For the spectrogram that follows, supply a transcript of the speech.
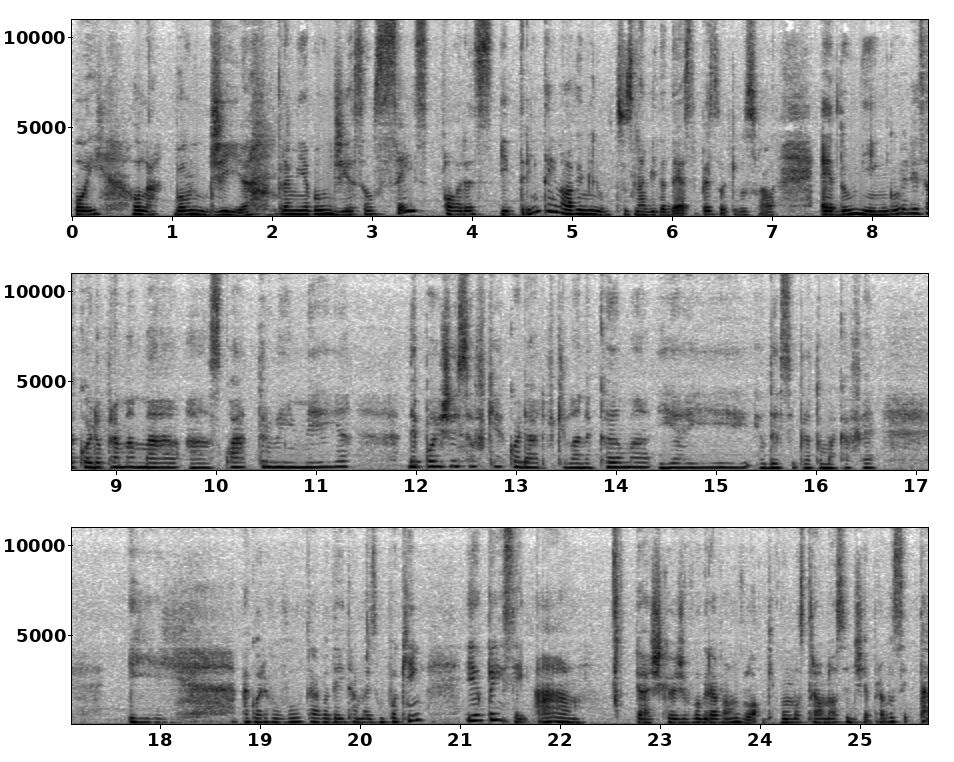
Oi, olá, bom dia. Pra mim é bom dia, são 6 horas e 39 minutos na vida dessa pessoa que vos fala. É domingo. Eles acordou pra mamar às 4 e meia. Depois disso eu fiquei acordada, fiquei lá na cama e aí eu desci pra tomar café. E agora eu vou voltar, vou deitar mais um pouquinho. E eu pensei, ah, eu acho que hoje eu vou gravar um vlog, vou mostrar o nosso dia pra você, tá?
